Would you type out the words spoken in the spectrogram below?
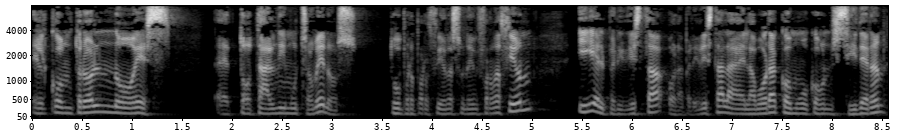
el control no es eh, total ni mucho menos. Tú proporcionas una información, y el periodista o la periodista la elabora como consideran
